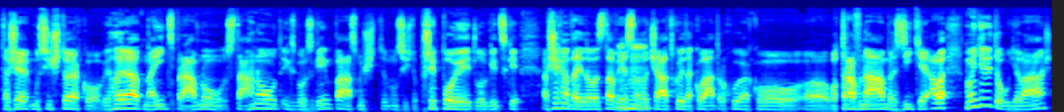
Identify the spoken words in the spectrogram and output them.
takže musíš to jako vyhledat, najít správnou, stáhnout Xbox Game Pass, musíš to, musíš to připojit logicky a všechna tady tahle ta věc mm-hmm. na začátku je taková trochu jako uh, otravná, brzdí tě, ale v momentě, kdy to uděláš,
